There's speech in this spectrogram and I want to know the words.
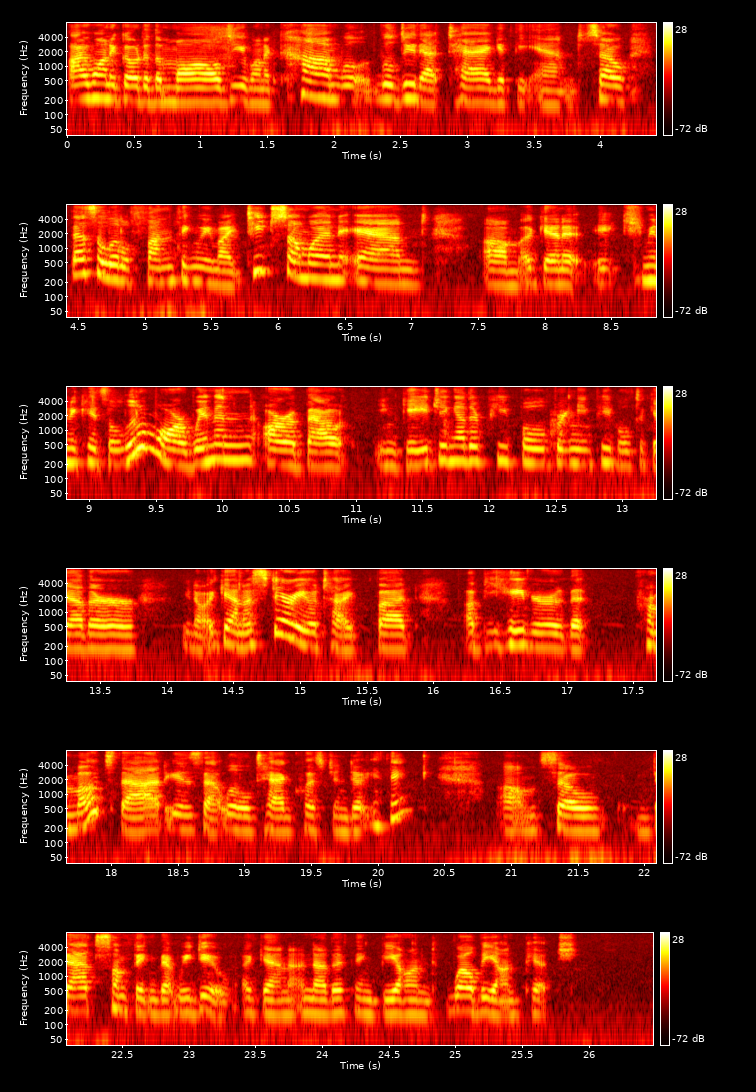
I want to go to the mall. Do you want to come? We'll we'll do that tag at the end. So that's a little fun thing we might teach someone. And um, again, it, it communicates a little more. Women are about engaging other people, bringing people together. You know, again, a stereotype, but a behavior that promotes that is that little tag question, don't you think? Um, so that's something that we do. Again, another thing beyond, well beyond pitch,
